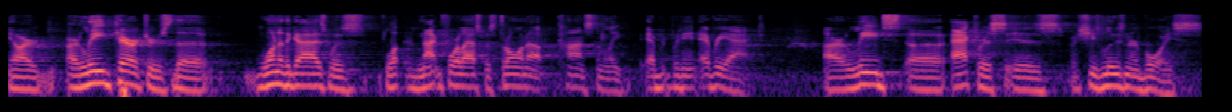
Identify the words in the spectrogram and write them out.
You know, our our lead characters, the one of the guys was night before last was throwing up constantly every, between every act. Our lead uh, actress is she's losing her voice.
